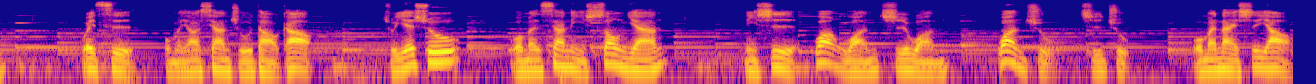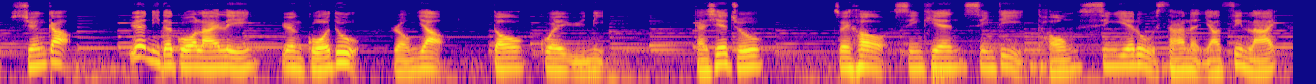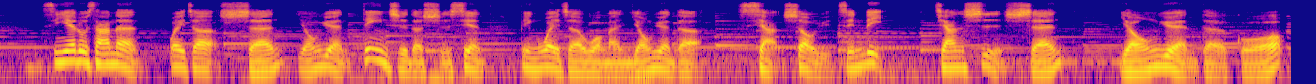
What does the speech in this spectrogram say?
为此。我们要向主祷告，主耶稣，我们向你颂扬，你是万王之王，万主之主。我们乃是要宣告，愿你的国来临，愿国度荣耀都归于你。感谢主。最后，新天新地同新耶路撒冷要进来，新耶路撒冷为着神永远定旨的实现。并为着我们永远的享受与经历，将是神永远的国。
